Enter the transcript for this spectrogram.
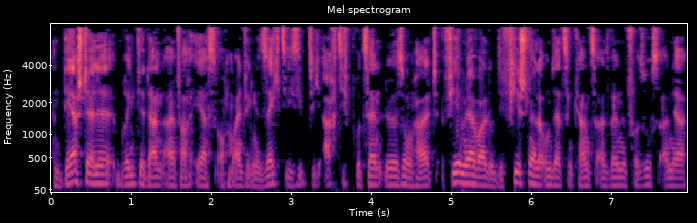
an der Stelle bringt dir dann einfach erst auch meinetwegen eine 60, 70, 80 Prozent Lösung halt viel mehr, weil du die viel schneller umsetzen kannst, als wenn du versuchst, an der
